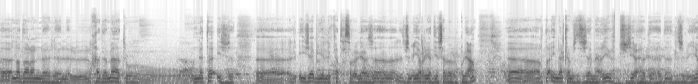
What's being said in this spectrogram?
آه، نظرا للخدمات والنتائج الإيجابية اللي كتحصل عليها الجمعية الرياضية شباب القلعة. ارتئينا كمجلس جماعي في تشجيع هذه الجمعية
